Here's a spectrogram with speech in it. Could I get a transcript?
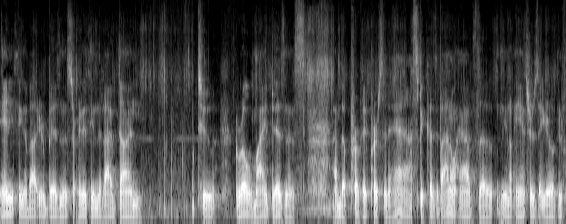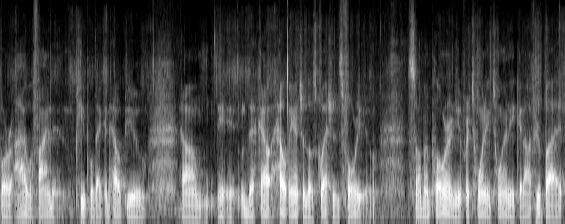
anything about your business or anything that I've done to grow my business, I'm the perfect person to ask because if I don't have the you know answers that you're looking for, I will find people that can help you um, that help answer those questions for you. So I'm imploring you for 2020, get off your butt,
